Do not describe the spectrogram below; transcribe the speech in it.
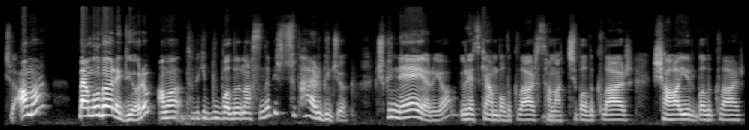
Şimdi ama ben bunu böyle diyorum ama tabii ki bu balığın aslında bir süper gücü. Çünkü neye yarıyor? Üretken balıklar, sanatçı balıklar, şair balıklar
